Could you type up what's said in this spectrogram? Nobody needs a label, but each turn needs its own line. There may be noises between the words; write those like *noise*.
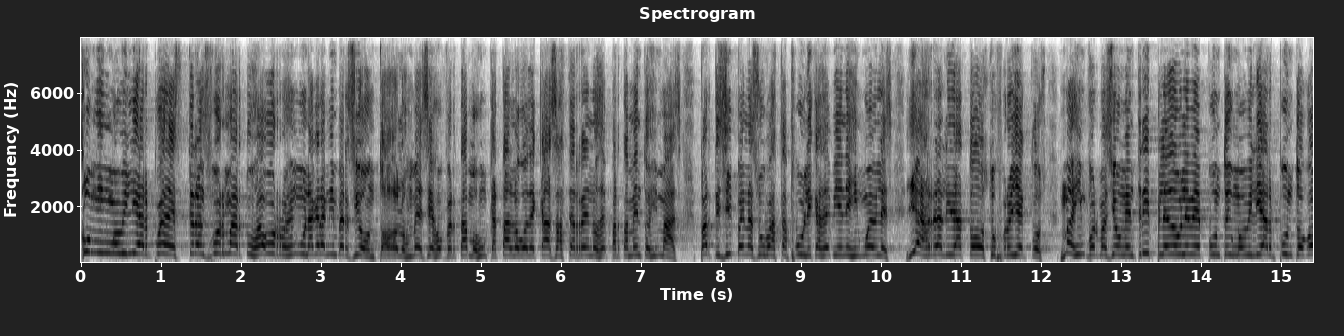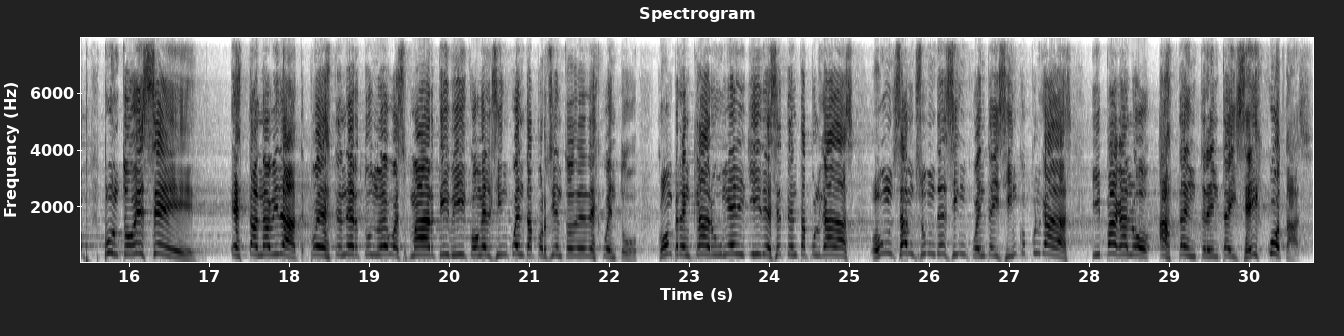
Con Inmobiliar puedes transformar tus ahorros en una gran inversión. Todos los meses ofertamos un catálogo de casas, terrenos, departamentos y más. Participa en las subastas públicas de bienes inmuebles y haz realidad todos tus proyectos. Más información en www.inmobiliar.gov.es. Esta Navidad puedes tener tu nuevo Smart TV con el 50% de descuento. Compra en Claro un LG de 70 pulgadas o un Samsung de 55 pulgadas y págalo hasta en 36 cuotas.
